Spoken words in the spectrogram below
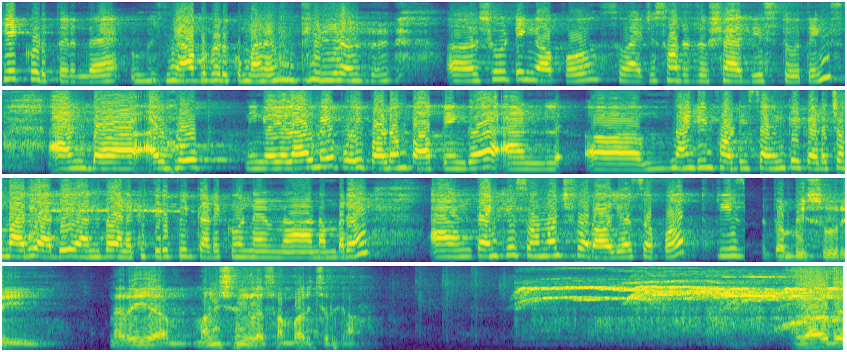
கேக் கொடுத்துருந்தேன் உங்களுக்கு ஞாபகம் இருக்குமான்னு எனக்கு தெரியாது uh, ஷூட்டிங் அப்போ so I just want to share these two things and I hope நீங்கள் எல்லாருமே போய் படம் பார்ப்பீங்க அண்ட் நைன்டீன் ஃபார்ட்டி செவனுக்கு கிடைச்ச மாதிரி அதே அன்பு எனக்கு திருப்பி கிடைக்கும்னு நான் நம்புகிறேன் and thank you so much for all your support please என் தம்பி சூரி நிறைய மனுஷங்களை சம்பாதிச்சிருக்கான். அதாவது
